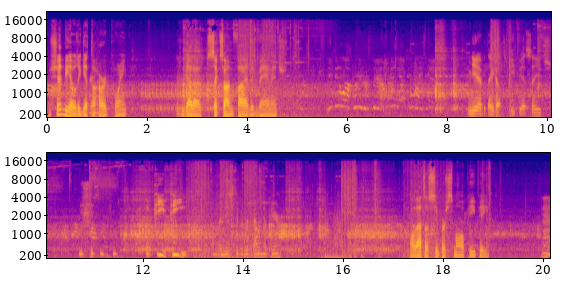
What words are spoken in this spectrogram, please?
We should be able to get the hard point. We got a six on five advantage. Yeah, but they got the PPSH. The PP. I'm gonna be stupid repelling up here. Well, that's a super small PP. Hmm.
